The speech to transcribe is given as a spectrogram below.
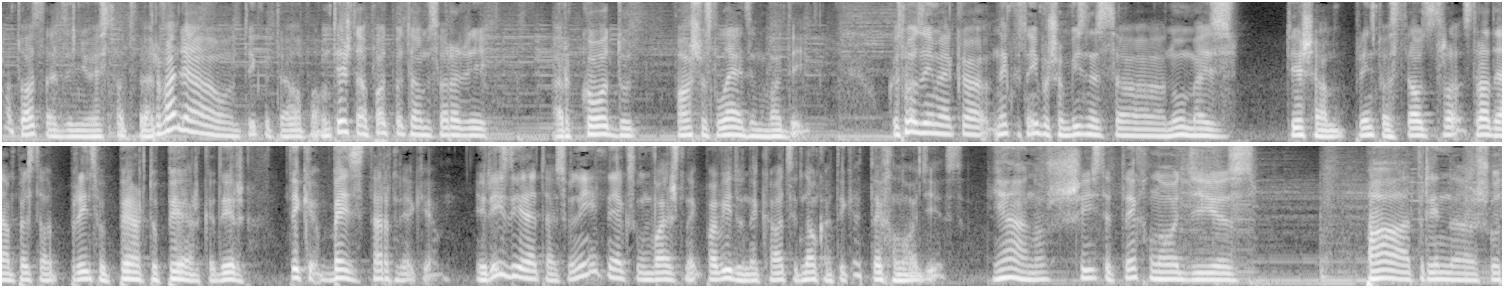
Un to atslēdziņu es atvēru vaļā un tiku telpā. Un tieši tāpat, protams, var arī ar kodu pašu slēdzienu vadīt. Tas nozīmē, ka nekustamā īpašuma biznesā nu, mēs tiešām principā, strādājam pēc tā principa peer-to-peer, -peer, kad ir tikai bez starpniekiem ir izīrētājs un īrnieks, un vairs ne, pa vidu nekāds ir nav kā tikai tehnoloģijas. Jā, nu šīs te tehnoloģijas pātrina šo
